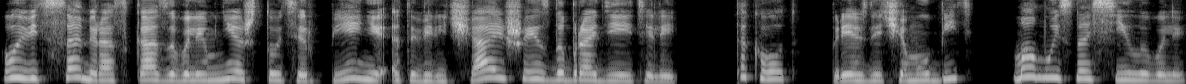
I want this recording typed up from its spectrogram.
Вы ведь сами рассказывали мне, что терпение – это величайшее из добродетелей. Так вот, прежде чем убить, маму изнасиловали,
